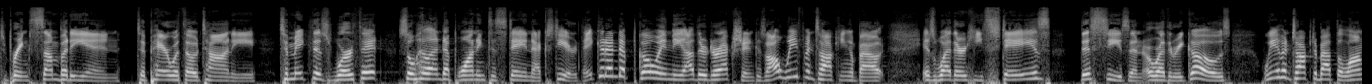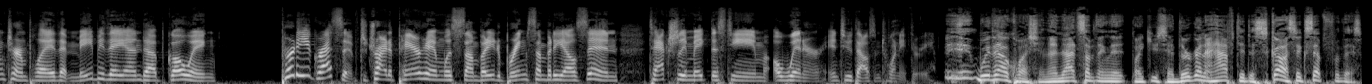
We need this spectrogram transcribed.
to bring somebody in to pair with Ohtani to make this worth it so he'll end up wanting to stay next year? They could end up going the other direction because all we've been talking about is whether he stays this season or whether he goes. We haven't talked about the long term play that maybe they end up going pretty aggressive to try to pair him with somebody to bring somebody else in to actually make this team a winner in 2023. Eh, without question. And that's something that, like you said, they're going to have to discuss, except for this.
